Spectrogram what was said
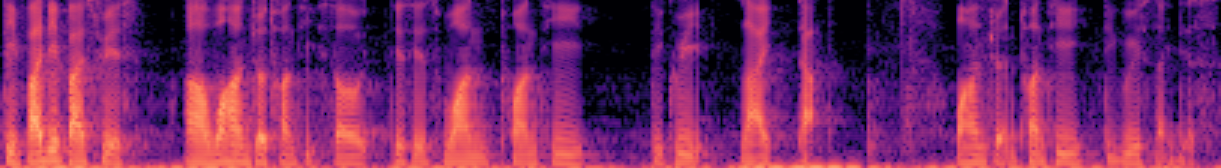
divided by 3 is uh, 120. So this is 120 degree like that. 120 degrees like this.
